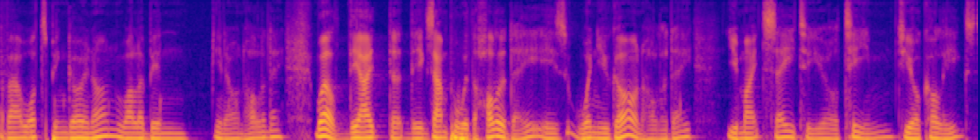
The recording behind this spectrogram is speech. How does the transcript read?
about what's been going on while I've been, you know, on holiday? Well, the the, the example with the holiday is when you go on holiday, you might say to your team, to your colleagues,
